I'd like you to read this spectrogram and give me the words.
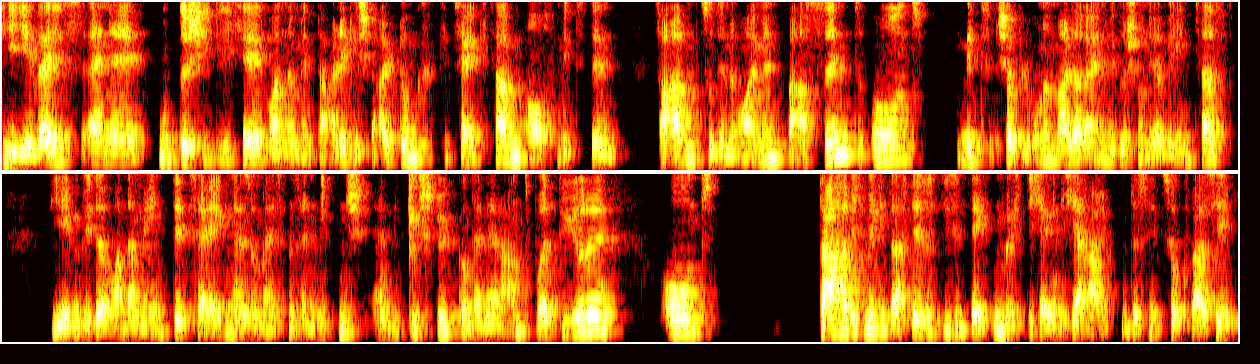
die jeweils eine unterschiedliche ornamentale Gestaltung gezeigt haben, auch mit den Farben zu den Räumen passend und mit Schablonenmalereien, wie du schon erwähnt hast, die eben wieder Ornamente zeigen, also meistens ein, ein Mittelstück und eine Randbordüre. Und da habe ich mir gedacht, also diese Decken möchte ich eigentlich erhalten. Das sind so quasi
